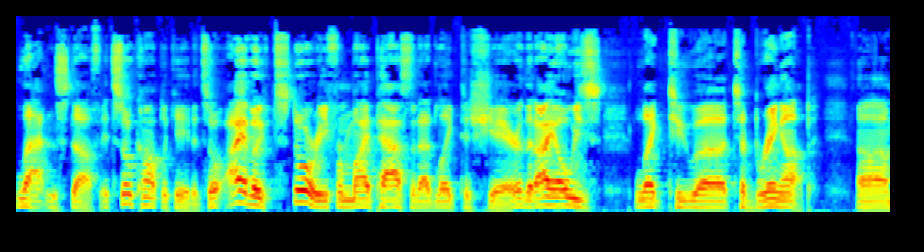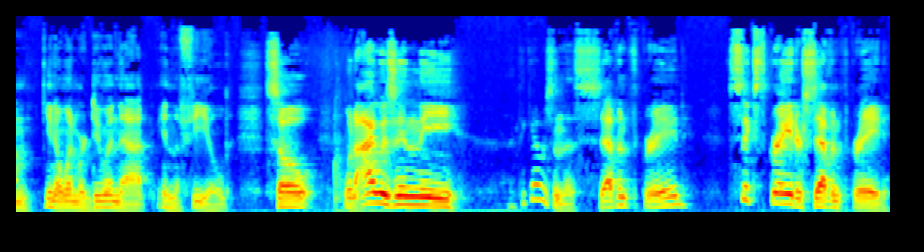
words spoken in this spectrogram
Latin stuff. It's so complicated." So I have a story from my past that I'd like to share that I always like to uh, to bring up. Um, you know, when we're doing that in the field. So when I was in the, think I was in the seventh grade, sixth grade or seventh grade.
